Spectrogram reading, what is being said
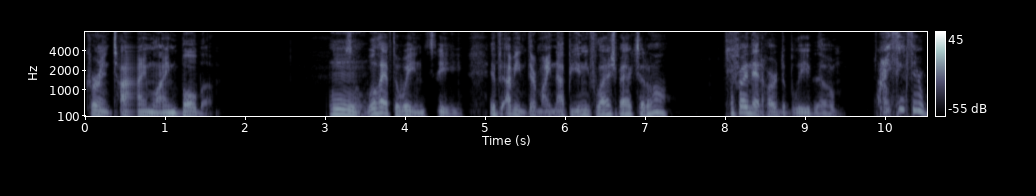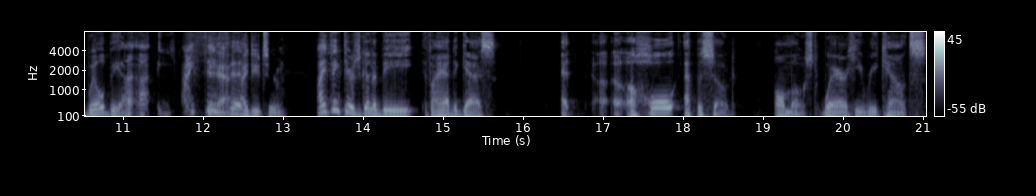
current timeline Boba. Mm. So we'll have to wait and see. If I mean, there might not be any flashbacks at all. I find that hard to believe, though. I think there will be. I I, I think yeah, that I do too. I think there's going to be, if I had to guess, at a, a whole episode almost where he recounts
